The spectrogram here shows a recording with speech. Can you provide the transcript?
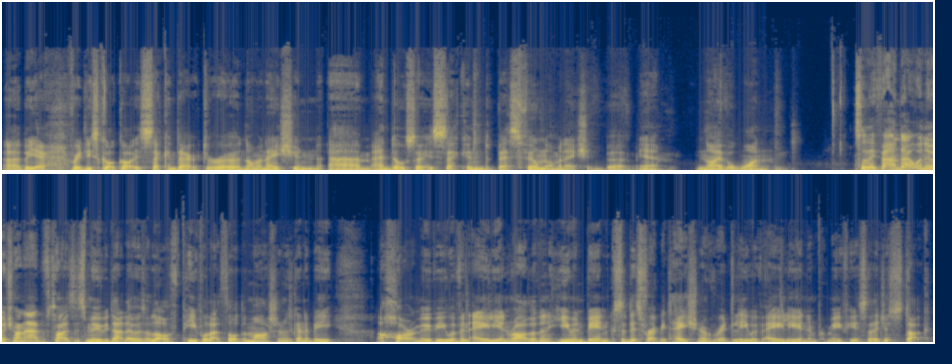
Uh, but yeah, Ridley Scott got his second director uh, nomination um, and also his second Best Film nomination. But yeah, neither won. So they found out when they were trying to advertise this movie that there was a lot of people that thought The Martian was going to be a horror movie with an alien rather than a human being because of this reputation of Ridley with Alien and Prometheus. So they just stuck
